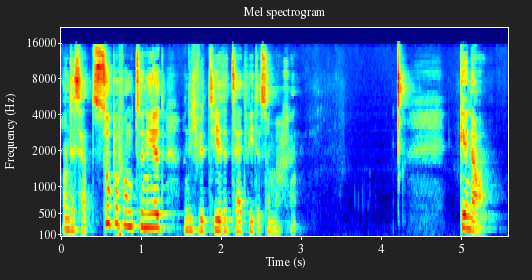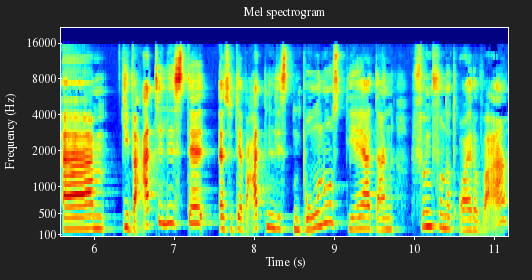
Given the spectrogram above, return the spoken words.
und es hat super funktioniert und ich würde es jederzeit wieder so machen. Genau. Ähm, die Warteliste, also der Wartenlistenbonus, der ja dann 500 Euro war,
